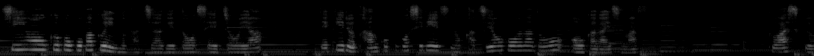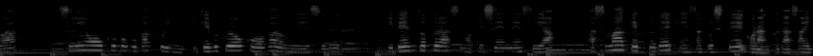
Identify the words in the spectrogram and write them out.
新大久保語学院の立ち上げと成長やできる韓国語シリーズの活用法などをお伺いします。詳しくは新大久保語学院池袋校が運営するイベントプラスの SNS やマスマーケットで検索してご覧ください。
